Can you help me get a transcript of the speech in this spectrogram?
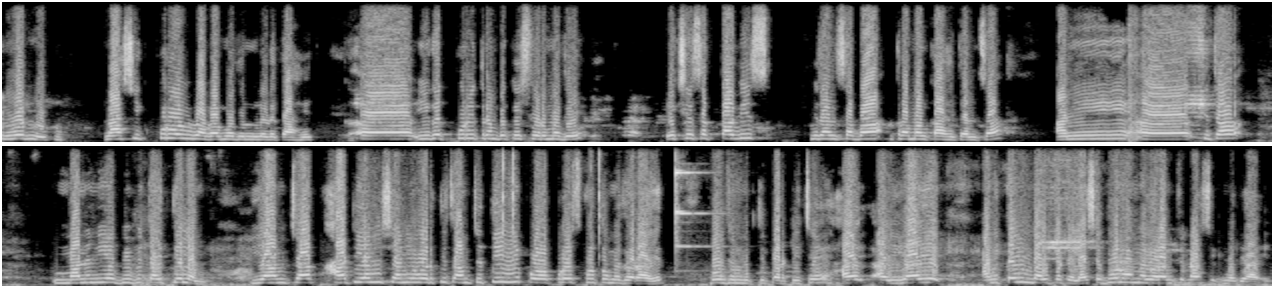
निवडणूक नाशिक पूर्व विभागामधून लढत आहेत. इगतपुरी त्र्यंबकेश्वर मध्ये एकशे सत्तावीस विधानसभा क्रमांक आहे त्यांचा. आणि तिथं माननीय बिबिताई तेलम या आमच्या खाट या निशाणीवरतीच आमचे तीनही पुरस्कृत उमेदवार आहेत. बहुजन मुक्ती पार्टीचे. हा- ह्या एक आणि करीमभाई पटेल असे दोन उमेदवार आमचे नाशिकमध्ये आहेत.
